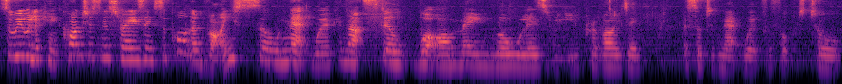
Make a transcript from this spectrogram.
So we were looking at consciousness raising, support and advice, so network, and that's still what our main role is really, providing a sort of network for folk to talk.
